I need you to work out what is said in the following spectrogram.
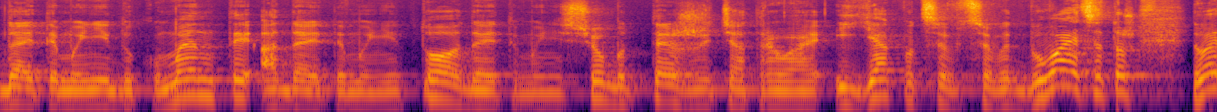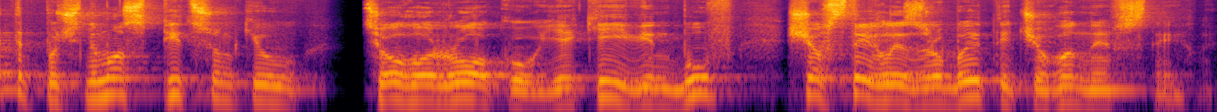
дайте мені документи, а дайте мені то, а дайте мені сьо, бо теж життя триває. І як оце все відбувається? Тож давайте почнемо з підсумків цього року, який він був, що встигли зробити, чого не встигли.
